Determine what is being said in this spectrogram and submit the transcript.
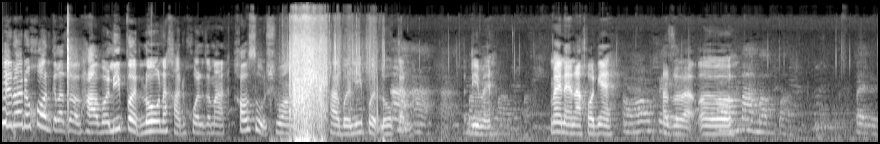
ช่วยด้วยทุกคนกำลังจะแบบพาเบอร์รี่เปิดโลกนะคะ ทุกคนจะมาเข้าสู่ช่วงพาเบอร์รี่เปิดโลกกัน อะอะอะดีไหมาาไม่ในอนาคตไง อ๋อโอเคอาจจะแบบเออ มามามาไปเลย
